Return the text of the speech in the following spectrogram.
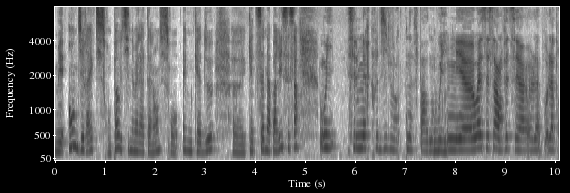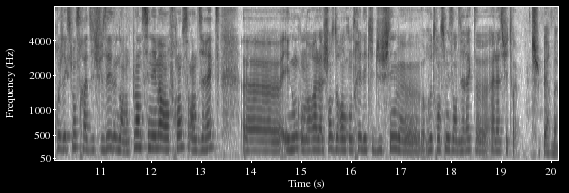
mais en direct. Ils seront pas au cinéma la Talente, ils seront au MK2, euh, quai Seine à Paris, c'est ça? Oui, c'est le mercredi 29, pardon. Oui. Mais euh, ouais, c'est ça. En fait, c'est euh, la, la, projection sera diffusée dans plein de cinémas en France en direct. Euh, et donc, on aura la chance de rencontrer l'équipe du film retransmise en direct à la suite. Ouais. Superbe.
